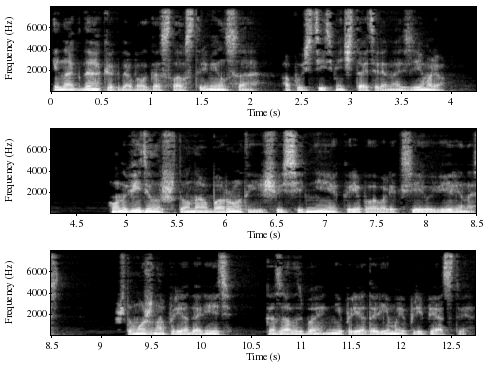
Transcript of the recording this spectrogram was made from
Иногда, когда Благослав стремился опустить мечтателя на землю, он видел, что наоборот еще сильнее крепла в Алексее уверенность, что можно преодолеть, казалось бы, непреодолимые препятствия.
